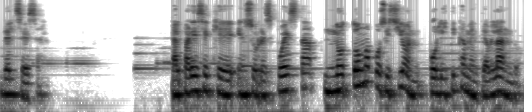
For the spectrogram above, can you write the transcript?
del César. Tal parece que en su respuesta no toma posición políticamente hablando,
